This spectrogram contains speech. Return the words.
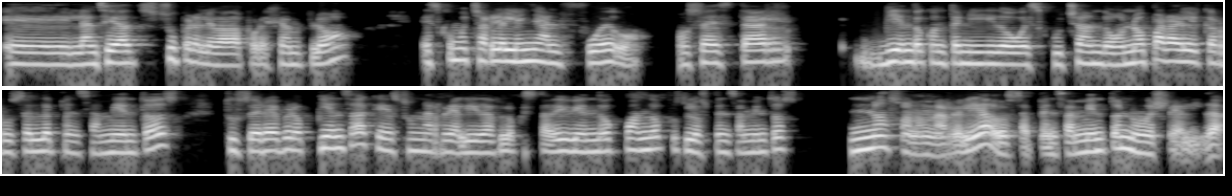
eh, la ansiedad súper elevada, por ejemplo, es como echarle leña al fuego. O sea, estar viendo contenido o escuchando o no parar el carrusel de pensamientos, tu cerebro piensa que es una realidad lo que está viviendo cuando pues, los pensamientos no son una realidad, o sea, pensamiento no es realidad.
